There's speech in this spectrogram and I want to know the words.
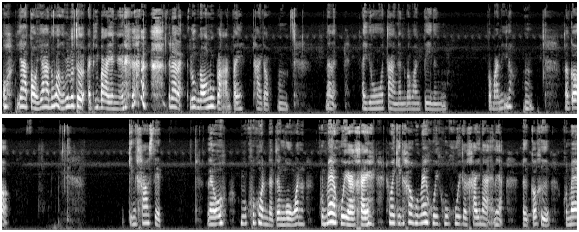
โอ้ญาติต่อญาติน้องหลังก็ไม่รู้จะอธิบายยังไงนะก็นั่นแหละ รูปน้องรูปหลานไปถ่ายกับ อืมนั่นแหละ อายุต่างกันประมาณปีหนึ่งประมาณนี้เนอะอืม แล้วก็ กินข้าวเสร็จ แล้วทุกคนอาจจะงงว่า คุณแม่คุยกับใครทำไมกินข้าวคุณแม่คุยคุยคุยกับใครน่ะเนี่ยเออก็คือคุณแม่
